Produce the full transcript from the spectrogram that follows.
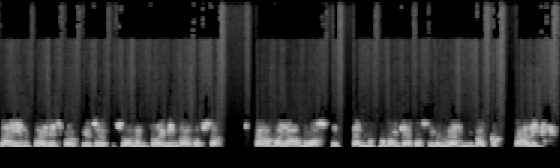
lähin Fridays for Future Suomen toimintaa tuossa vähän vajaa vuosi sitten, mutta mä voin kertoa siitä myöhemmin vaikka vähän lisää.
